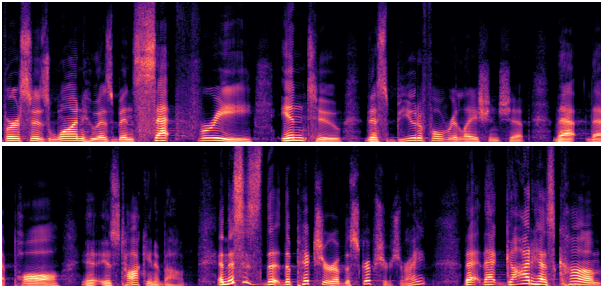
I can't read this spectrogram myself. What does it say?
versus one who has been set free into this beautiful relationship that, that Paul is talking about. And this is the, the picture of the scriptures, right? That, that God has come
